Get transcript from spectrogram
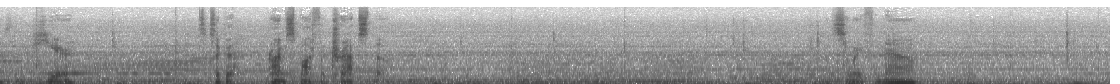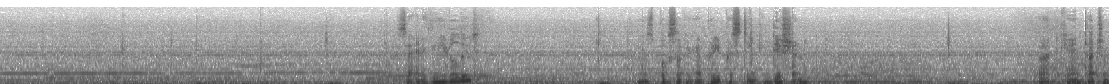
Nothing here. This looks like a prime spot for traps, though. Away for now. Is there anything here to loot? Those books look like in pretty pristine condition. But can't touch them.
